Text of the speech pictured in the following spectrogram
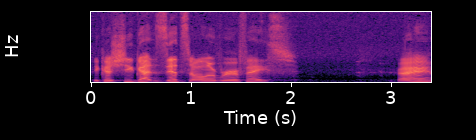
because she got zits all over her face, right?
